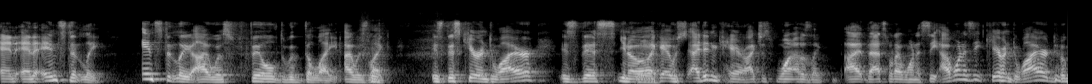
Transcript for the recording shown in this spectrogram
And and instantly, instantly, I was filled with delight. I was like, "Is this Kieron Dwyer? Is this you know?" Yeah. Like it was. I didn't care. I just want. I was like, I, "That's what I want to see. I want to see Kieron Dwyer do a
